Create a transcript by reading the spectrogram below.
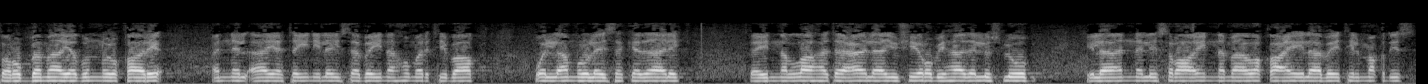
فربما يظن القارئ أن الآيتين ليس بينهما ارتباط والأمر ليس كذلك فإن الله تعالى يشير بهذا الأسلوب إلى أن الإسراء إنما وقع إلى بيت المقدس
